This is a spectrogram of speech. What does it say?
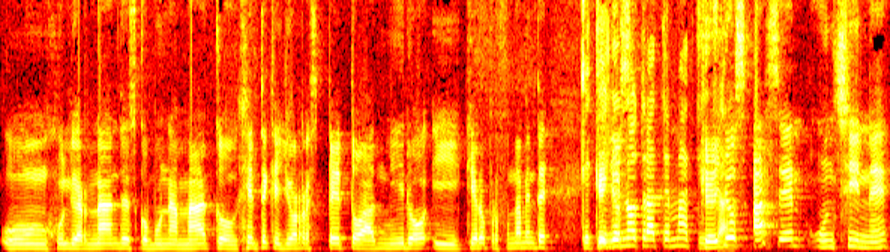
un Julio Hernández, como una Matt, con gente que yo respeto, admiro y quiero profundamente. Que tienen otra temática. Que ellos hacen un cine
